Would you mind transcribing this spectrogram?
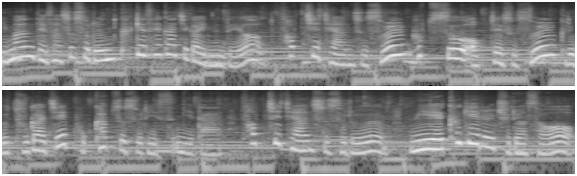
비만 대사 수술은 크게 세 가지가 있는데요. 섭취 제한 수술, 흡수 억제 수술, 그리고 두 가지 복합 수술이 있습니다. 섭취 제한 수술은 위의 크기를 줄여서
